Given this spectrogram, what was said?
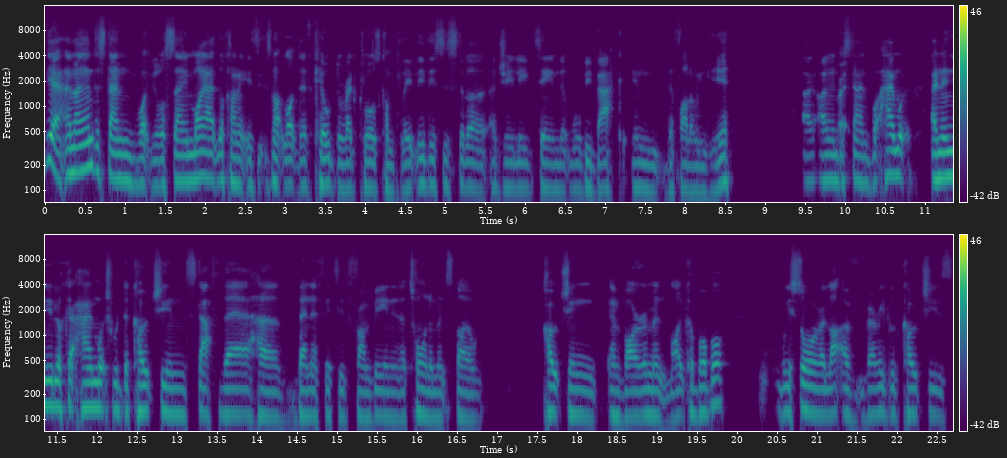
Yeah, and I understand what you're saying. My outlook on it is it's not like they've killed the Red Claws completely. This is still a, a G League team that will be back in the following year. I, I understand, right. but how much? And then you look at how much would the coaching staff there have benefited from being in a tournament style coaching environment like a bubble. We saw a lot of very good coaches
